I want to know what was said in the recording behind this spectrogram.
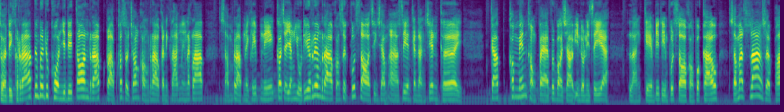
สวัสดีครับเพื่อนๆทุกคนยินดีต้อนรับกลับเข้าสู่ช่องของเรากันอีกครั้งหนึ่งนะครับสำหรับในคลิปนี้ก็จะยังอยู่ที่เรื่องราวของศึกฟุตซอลชิงแชมป์อาเซียนกันดังเช่นเคย กับคอมเมนต์ของแฟนฟุตบอลชาวอินโดนีเซีย หลังเกมที่ทีมฟุตซอลของพวกเขา สามารถสร้างเซอร์ไพร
